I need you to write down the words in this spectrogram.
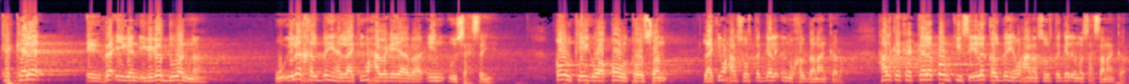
Ka kale ee ra'yigan igaga duwanna wuu ila khaldan yahay laakiin waxaa laga yaabaa in uu saxsan yahay. Qowlkayga waa qowl toosan laakiin waxaa suurtagala inuu khaldanaan karo. Halka ka kale qowlkiisa ila qaldan yahay waxaana suurtagal inuu saxsanaan karo.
